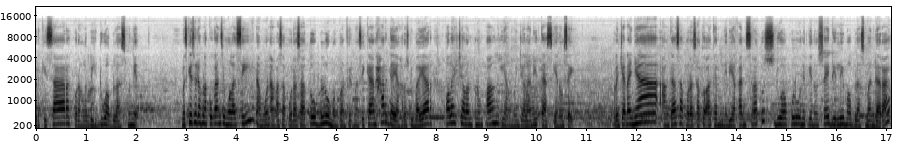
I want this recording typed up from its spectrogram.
berkisar kurang lebih 12 menit. Meski sudah melakukan simulasi, namun Angkasa Pura I belum mengkonfirmasikan harga yang harus dibayar oleh calon penumpang yang menjalani tes genose. Rencananya Angkasa Pura I akan menyediakan 120 unit genose di 15 bandara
